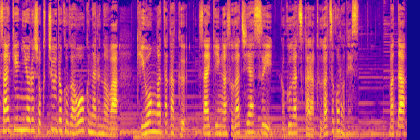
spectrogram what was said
細菌による食中毒が多くなるのは気温が高く細菌が育ちやすい6月から9月頃ですまた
